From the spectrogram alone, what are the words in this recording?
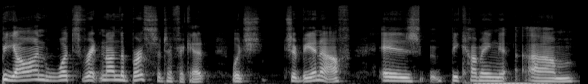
beyond what's written on the birth certificate, which should be enough, is becoming um,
